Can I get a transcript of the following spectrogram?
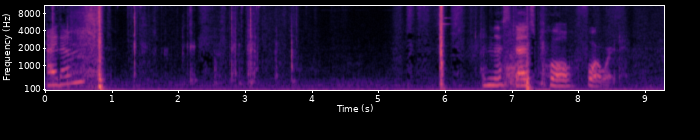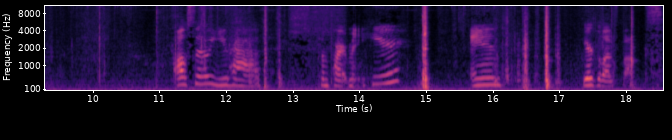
items. And this does pull forward. Also, you have compartment here and your glove box.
